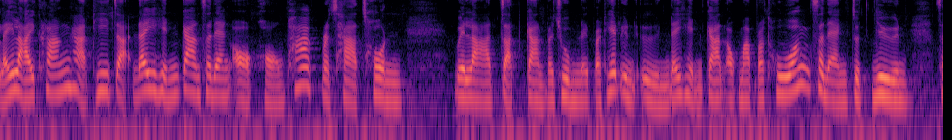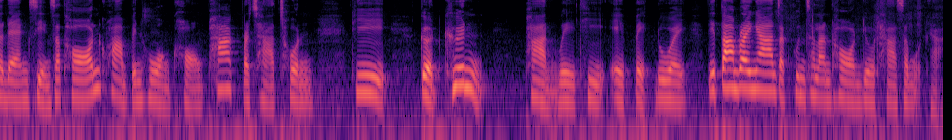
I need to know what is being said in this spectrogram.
หลาย ๆ ครั้งค่ะ ที่จะได้เห็นการแสดงออกของภาคประชาชน เวลาจัดการประชุมในประเทศอื่น ๆ ได้เห็นการออกมาประท้วง แสดงจุดยืน แสดงเสียงสะท้อนความเป็นห่วงของภาคประชาชน ที่เกิดขึ้นผ่านเวทีเอเปกด้วย ติดตามรายงานจากคุณชลันทรโยธาสมุทรค่ะ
